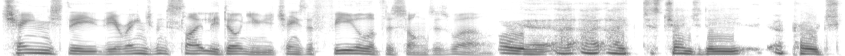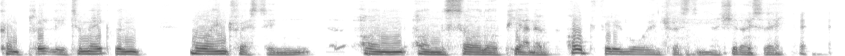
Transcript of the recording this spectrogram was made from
change the the arrangement slightly, don't you? And you change the feel of the songs as well. Oh yeah, I, I just change the approach completely to make them more interesting on on solo piano. Hopefully, more interesting, should I say?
